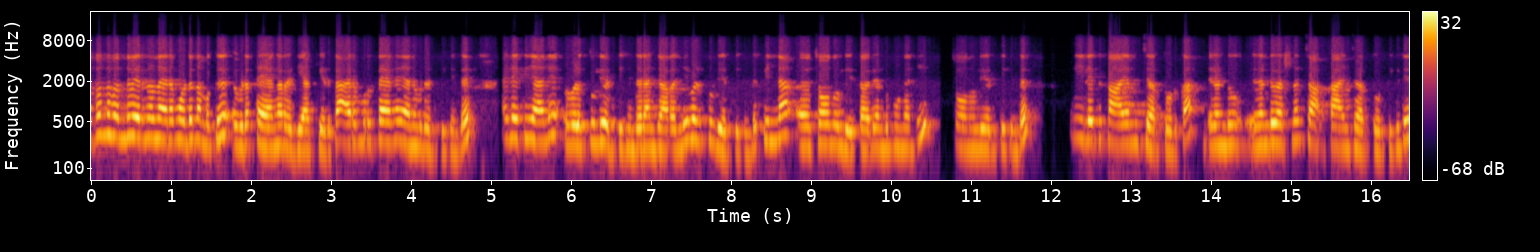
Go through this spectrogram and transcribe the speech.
അതൊന്ന് വെന്ത് വരുന്ന നേരം കൊണ്ട് നമുക്ക് ഇവിടെ തേങ്ങ റെഡിയാക്കി എടുക്കാം അരമുറി തേങ്ങ ഞാൻ ഇവിടെ എടുത്തിട്ടുണ്ട്. അതിലേക്ക് ഞാൻ വെളുത്തുള്ളി എടുത്തിട്ടുണ്ട്. ഒരു അഞ്ചാറല്ലി വെളുത്തുള്ളി എടുത്തിട്ടുണ്ട്. പിന്നെ ചോന്നുള്ളി ഇട്ടോ? രണ്ട് മൂന്നല്ലി ചോന്നുള്ളി എടുത്തിട്ടുണ്ട്. ഇനി ഇതിലേക്ക് കായം ചേർത്ത് കൊടുക്കാം. രണ്ട് രണ്ട് കഷ്ണം കായം ചേർത്ത് കൊടുത്തിട്ട്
